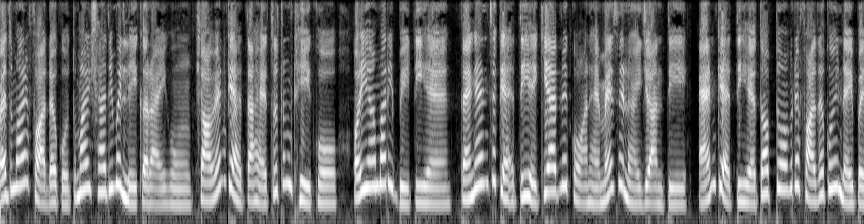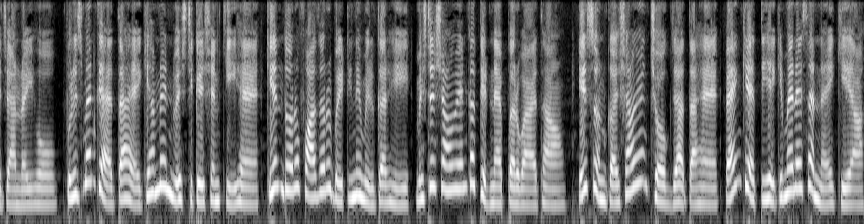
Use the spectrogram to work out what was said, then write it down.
मैं तुम्हारे फादर को तुम्हारी शादी में लेकर आई हूँ। शावेन कहता है तो तुम ठीक हो और ये हमारी बेटी है। फैंग एन से कहती है की आदमी कौन है? मैं इसे नहीं जानती। एन कहती है तो अब तुम अपने फादर को ही नहीं पहचान रही हो। पुलिसमैन कहता है की, हमने इन्वेस्टिगेशन की है की इन दोनों फादर और बेटी ने मिलकर ही मिस्टर शाहवेन का किडनेप करवाया था। ये सुनकर शाहवेन चौक जाता है। बैंक कहती है कि मैंने ऐसा नहीं किया।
